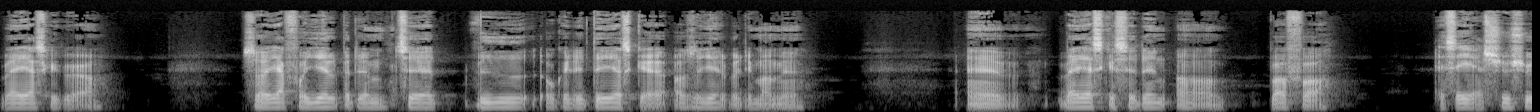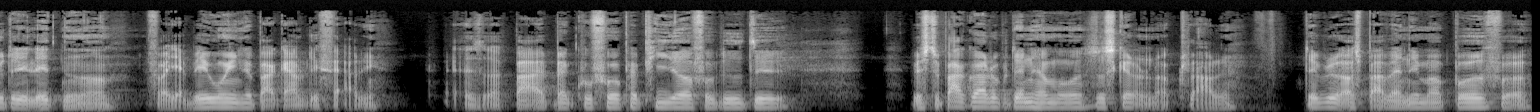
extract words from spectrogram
hvad jeg skal gøre. Så jeg får hjælp af dem til at vide, okay, det er det, jeg skal, og så hjælper de mig med, øh, hvad jeg skal sætte ind, og hvorfor. Altså, jeg synes jo, det er lidt nederen, for jeg vil jo egentlig bare gerne blive færdig. Altså, bare at man kunne få papirer og få at vide det. Hvis du bare gør det på den her måde, så skal du nok klare det. Det vil også bare være nemmere, både for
